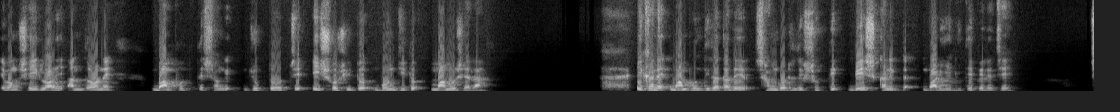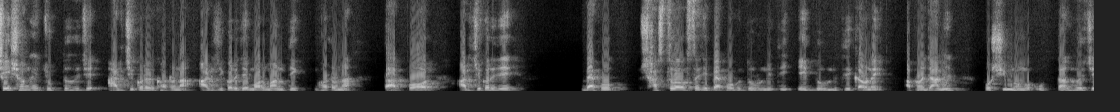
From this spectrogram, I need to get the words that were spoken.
এবং সেই লড়াই আন্দোলনে বামপন্থীদের সঙ্গে যুক্ত হচ্ছে এই শোষিত, বঞ্চিত মানুষেরা। এখানে বামপন্থীরা তাদের সাংগঠনিক শক্তি বেশ খানিকটা বাড়িয়ে নিতে পেরেছে। সেই সঙ্গে যুক্ত হয়েছে আরজিকরের ঘটনা। আরজিকরে যে মর্মান্তিক ঘটনা, তারপর আরজিকরে যে ব্যাপক স্বাস্থ্য ব্যবস্থায় যে ব্যাপক দুর্নীতি, এই দুর্নীতির কারণে আপনারা জানেন পশ্চিমবঙ্গ উত্তাল হয়েছে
